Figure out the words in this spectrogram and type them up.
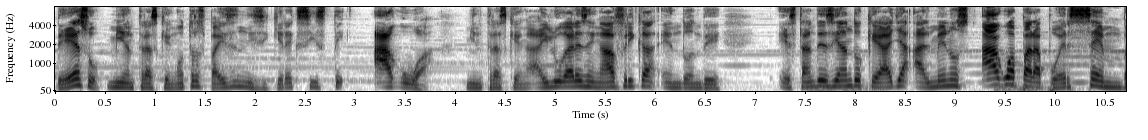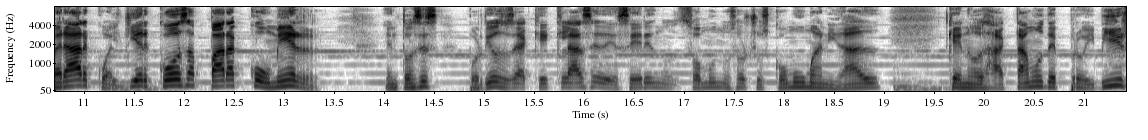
de eso, mientras que en otros países ni siquiera existe agua, mientras que hay lugares en África en donde están deseando que haya al menos agua para poder sembrar cualquier cosa para comer. Entonces, por Dios, o sea, ¿qué clase de seres somos nosotros como humanidad que nos jactamos de prohibir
